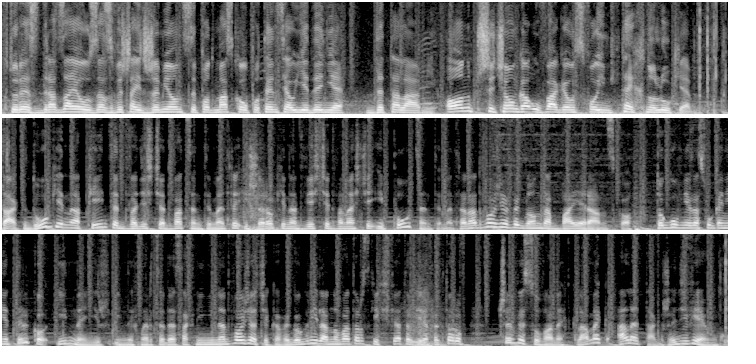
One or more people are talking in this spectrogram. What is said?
które zdradzają zazwyczaj drzemiący pod maską potencjał jedynie detalami. On przyciąga uwagę swoim technolukiem. Tak, długie na 522 cm i szerokie na 212,5 cm nadwozie wygląda bajerancko. To głównie zasługa nie tylko innej niż w innych Mercedesach linii nadwozia, ciekawego grilla, nowatorskich świateł i reflektorów czy wysuwanych klamek, ale także dźwięku.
